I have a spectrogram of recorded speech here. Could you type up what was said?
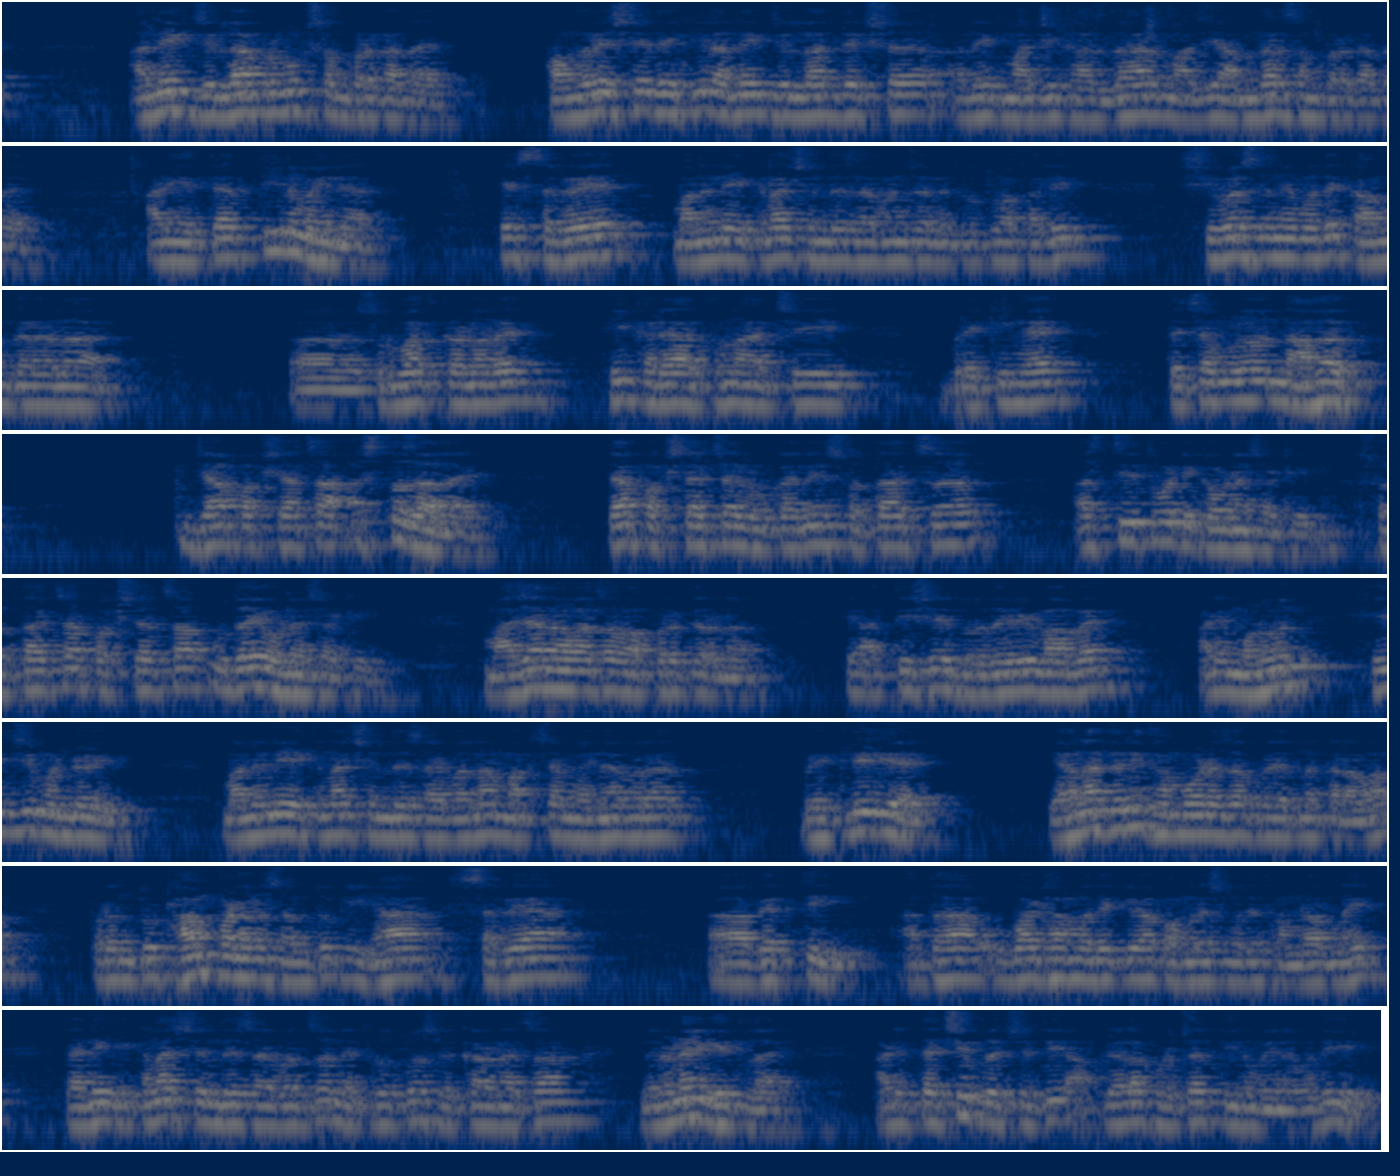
अनेक जिल्हाप्रमुख संपर्कात आहेत. काँग्रेसचे देखील अनेक जिल्हाध्यक्ष अनेक माजी खासदार माजी आमदार संपर्कात आहेत. आणि येत्या तीन महिन्यात हे सगळे माननीय एकनाथ शिंदे साहेबांच्या नेतृत्वाखाली शिवसेनेमध्ये काम करायला सुरुवात करणार आहेत. ही खऱ्या अर्थानं आजची ब्रेकिंग आहे. त्याच्यामुळं नाहक ज्या पक्षाचा अस्त झालाय त्या पक्षाच्या लोकांनी स्वतःचं अस्तित्व टिकवण्यासाठी स्वतःच्या पक्षाचा उदय होण्यासाठी माझ्या नावाचा वापर करणं हे अतिशय दुर्दैवी बाब आहे. आणि म्हणून ही जी मंडळी माननीय एकनाथ शिंदे साहेबांना मागच्या महिन्याभरात भेटलेली आहे यांना त्यांनी थांबवण्याचा प्रयत्न करावा. परंतु ठामपणानं सांगतो की ह्या सगळ्या व्यक्ती आता उबाठामध्ये किंवा काँग्रेसमध्ये थांबणार नाहीत. त्यांनी एकनाथ शिंदे साहेबांचं नेतृत्व स्वीकारण्याचा निर्णय घेतला आहे आणि त्याची प्रचिती आपल्याला पुढच्या तीन महिन्यामध्ये येईल.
